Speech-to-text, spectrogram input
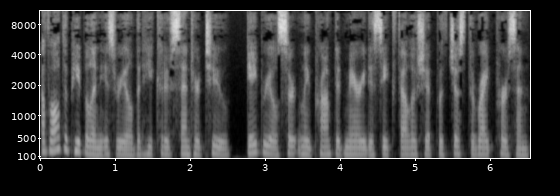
Of all the people in Israel that he could have sent her to, Gabriel certainly prompted Mary to seek fellowship with just the right person,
